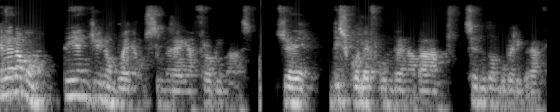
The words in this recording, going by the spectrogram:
Ελένα μου, τι είναι που έχουν σήμερα οι άνθρωποι μα και δυσκολεύονται να πάνε σε αυτό που περιγράφει.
